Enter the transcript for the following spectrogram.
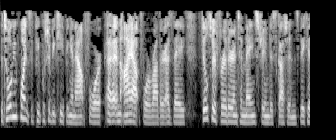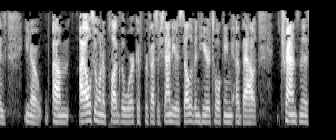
the talking points that people should be keeping an out for uh, an eye out for rather as they filter further into mainstream discussions because you know um, I also want to plug the work of Professor Sandy O'Sullivan here talking about transness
